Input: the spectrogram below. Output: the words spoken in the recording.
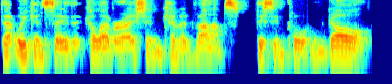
that we can see that collaboration can advance this important goal.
